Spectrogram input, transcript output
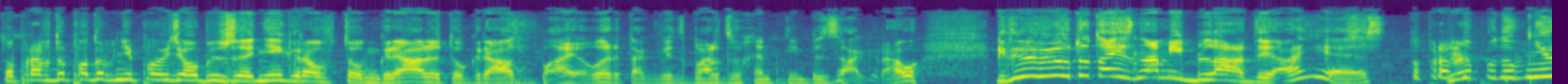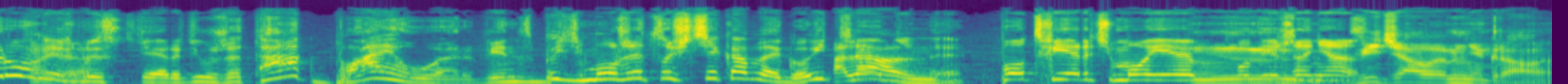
to prawdopodobnie powiedziałby, że nie grał w tą grę, ale to gra od BioWare, tak więc bardzo chętnie by zagrał. Gdyby był tutaj z nami Blady, a jest, to prawdopodobnie również by stwierdził, że tak, BioWare, więc być może coś ciekawego i Ale- czalny. Potwierdź moje Mm, podejrzenia. Widziałem, nie grałem.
